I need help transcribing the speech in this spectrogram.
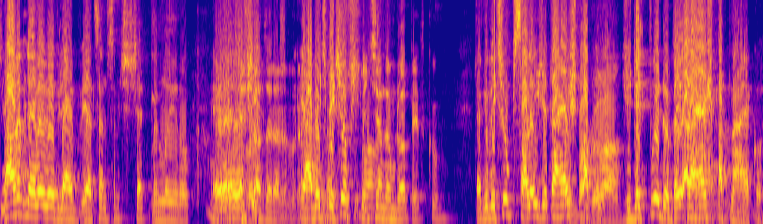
Já vím, nevím, nevím, nevím, já jsem jsem čet. Minulý rok. Eh, Byla teda dobrá. Já většinou, Byť jsem tomu dal pětku. tak většinou psali, že ta hra je špatná, že Deadpool je dobrý, ale hra je špatná, jako.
